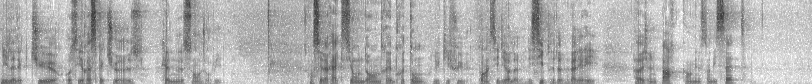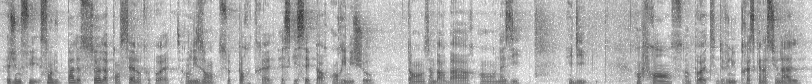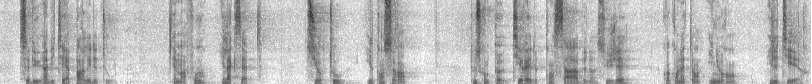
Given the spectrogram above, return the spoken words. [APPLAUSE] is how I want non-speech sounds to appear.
ni les lectures aussi respectueuses qu'elles ne le sont aujourd'hui. On sait la réaction d'André Breton, lui qui fut, pour ainsi dire, le disciple de Valéry à la Jeune Parc en 1917, et je ne suis sans doute pas le seul à penser à notre poète en lisant ce portrait esquissé par Henri Michaud dans Un barbare en Asie. Il dit En France, un poète devenu presque national s'est vu invité à parler de tout. Et ma foi, il accepte. Surtout, il pensera. Tout ce qu'on peut tirer de pensable d'un sujet, quoi qu'en étant ignorant, il le tire.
